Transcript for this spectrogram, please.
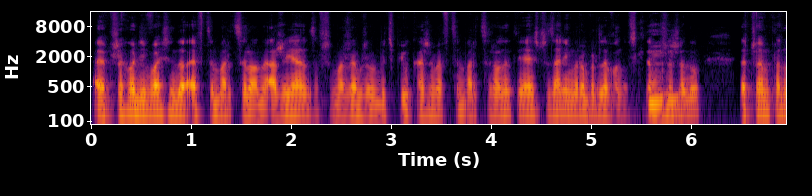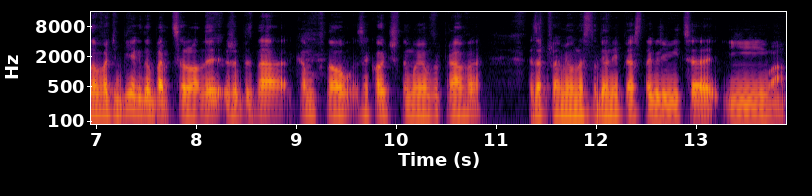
e, przechodzi właśnie do FC Barcelony, a że ja zawsze marzyłem, żeby być piłkarzem FC Barcelony, to ja jeszcze zanim Robert Lewandowski tam Mhm. przeszedł, zacząłem planować bieg do Barcelony, żeby na Camp Nou zakończyć tę moją wyprawę. Zacząłem ją na stadionie Piasta Gliwice i Wow.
